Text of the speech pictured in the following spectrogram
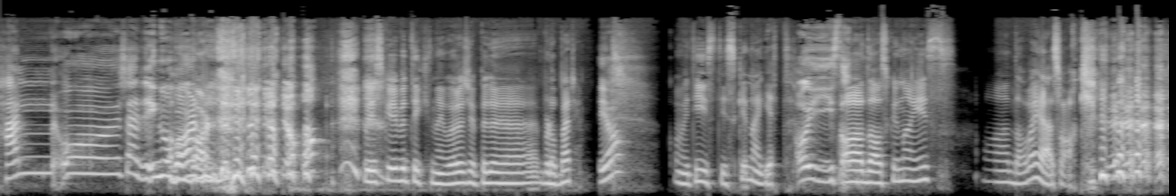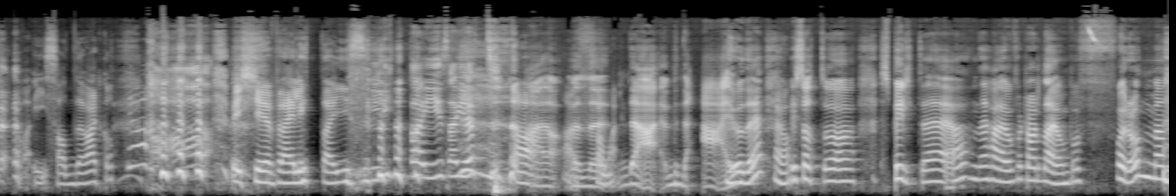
cal og kjerring og Og barn. barn. ja. Vi skulle i butikken i går og kjøpe eh, blåbær. ja. Kom vi til isdisken, nei gitt. Og da skulle hun ha is. Og da var jeg svak. Og is hadde vært godt, ja. Ikke for ei lita is. Litt av is er godt. Ja, Nei da, men men det er jo det. Ja. Vi satt og spilte Ja, det har jeg jo fortalt deg om på forhånd, men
